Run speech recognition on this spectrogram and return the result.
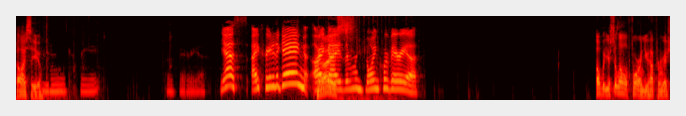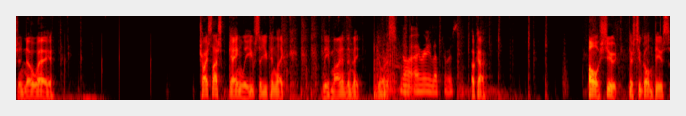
Oh, I see you. Corvaria. Yes, I created a gang. All right, Nice. guys, everyone join Corvaria. Oh, but you're still level 4 and you have permission. No way. Try slash gang leave so you can, like, leave mine and then make yours. No, I already left yours. Okay. Oh, shoot. There's two golden thieves.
